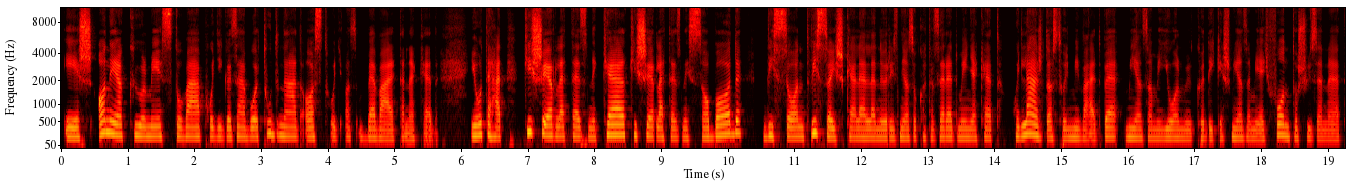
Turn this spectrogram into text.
és anélkül mész tovább, hogy igazából tudnád azt, hogy az bevált neked. Jó, tehát kísérletezni kell, kísérletezni szabad, viszont vissza is kell ellenőrizni azokat az eredményeket, hogy lásd azt, hogy mi vált be, mi az, ami jól működik, és mi az, ami egy fontos üzenet,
